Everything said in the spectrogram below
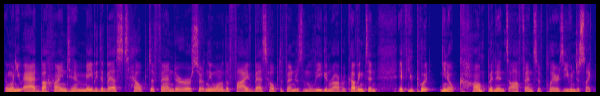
And when you add behind him maybe the best help defender, or certainly one of the five best help defenders in the league in Robert Covington, if you put you know competent offensive players, even just like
